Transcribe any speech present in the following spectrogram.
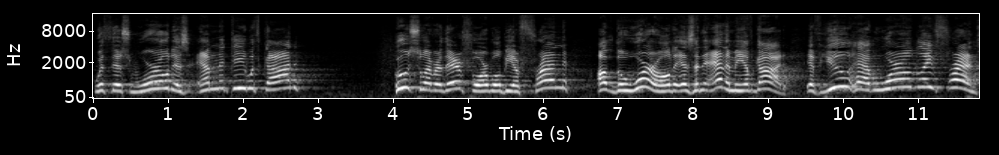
with this world is enmity with God? Whosoever therefore will be a friend of the world is an enemy of God. If you have worldly friends,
